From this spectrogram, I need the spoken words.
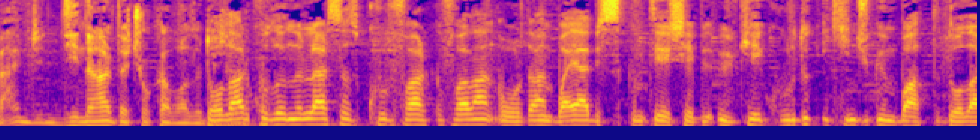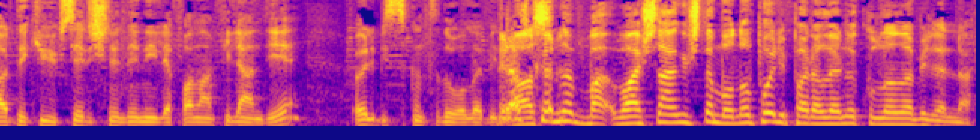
Bence dinar da çok havalı. bir dolar kullanırlarsa kur farkı falan oradan baya bir sıkıntı yaşayabilir. Ülkeyi kurduk ikinci gün battı dolardaki yükseliş nedeniyle falan filan diye. Öyle bir sıkıntı da olabilir. Biraz Aslında ba- başlangıçta monopoli paralarını kullanabilirler.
